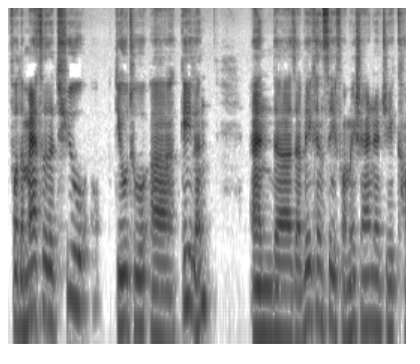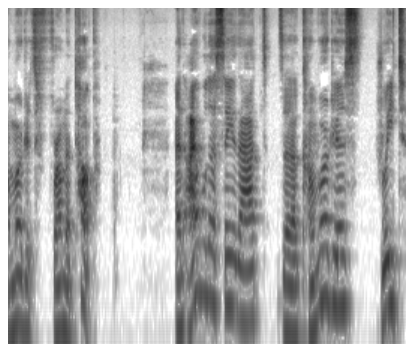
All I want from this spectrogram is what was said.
For the method 2, due to uh, Gillan, and uh, the vacancy formation energy converges from the top. And I would say that the convergence rate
